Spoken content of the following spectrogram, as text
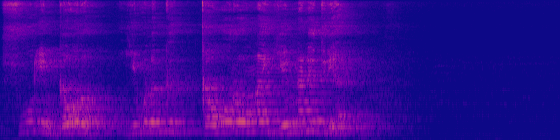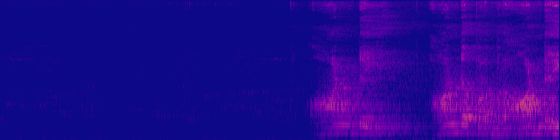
சூரியன் கௌரவம் இவனுக்கு கௌரவம்னா என்னன்னே தெரியாது. ஆண்டை ஆண்ட பரம்பரை ஆண்டை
